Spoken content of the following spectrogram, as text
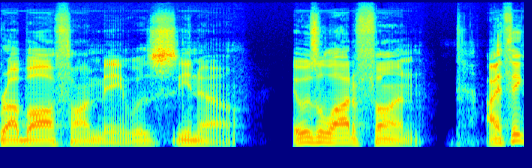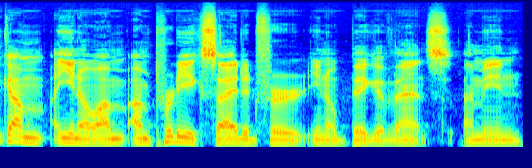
rub off on me was, you know, it was a lot of fun. I think I'm, you know, I'm I'm pretty excited for, you know, big events. I mean,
